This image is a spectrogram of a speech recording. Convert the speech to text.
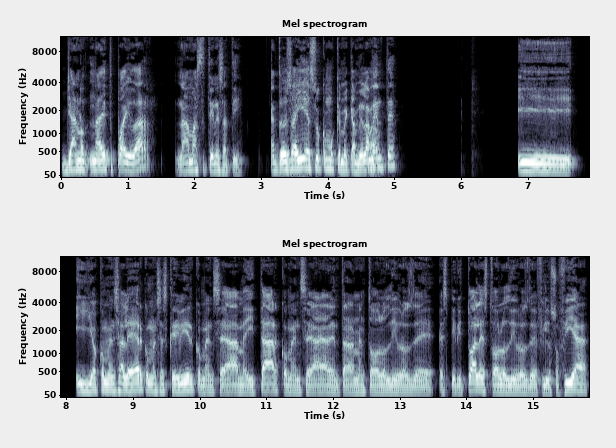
ya no, nadie te puede ayudar, nada más te tienes a ti. Entonces ahí eso como que me cambió la mente. Y, y yo comencé a leer, comencé a escribir, comencé a meditar, comencé a adentrarme en todos los libros de espirituales, todos los libros de filosofía,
